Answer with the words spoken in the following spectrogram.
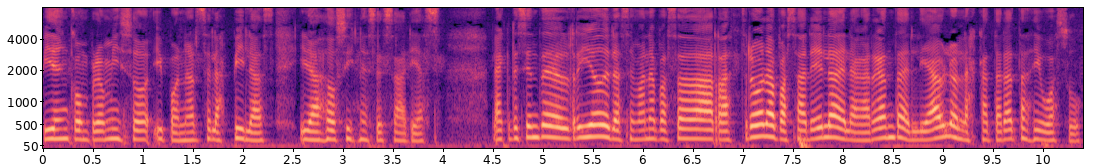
Piden compromiso y ponerse las pilas y las dosis necesarias. La creciente del río de la semana pasada arrastró la pasarela de la garganta del diablo en las cataratas de Iguazú.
